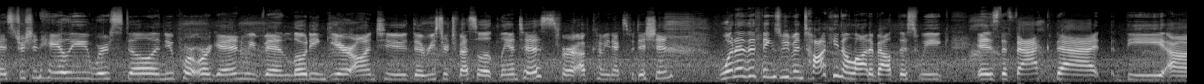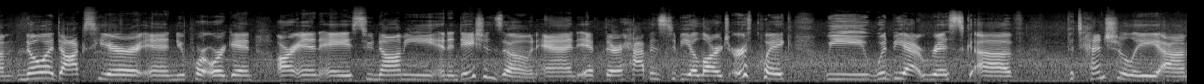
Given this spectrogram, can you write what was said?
It's Trish and Haley. We're still in Newport, Oregon. We've been loading gear onto the research vessel Atlantis for our upcoming expedition. One of the things we've been talking a lot about this week is the fact that the um, NOAA docks here in Newport, Oregon are in a tsunami inundation zone. And if there happens to be a large earthquake, we would be at risk of potentially um,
